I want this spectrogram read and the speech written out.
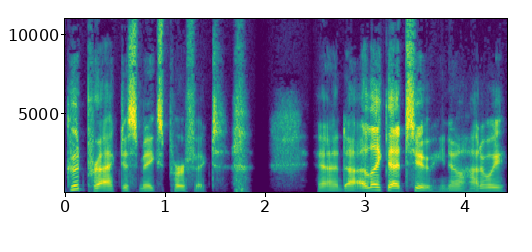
Good practice makes perfect. and uh, I like that too. You know, how do we?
